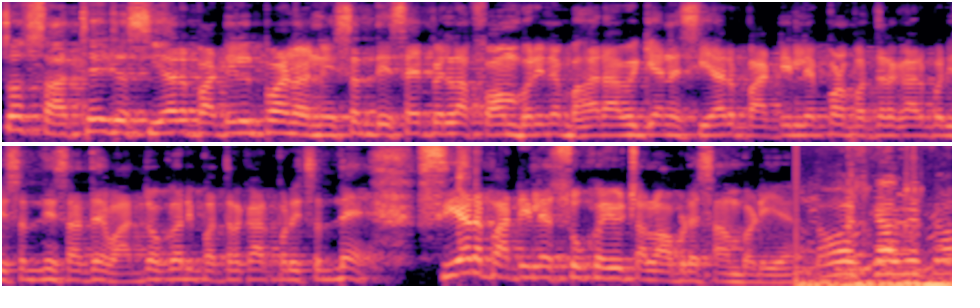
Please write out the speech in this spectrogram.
તો સાથે જ સી આર પાટીલ પણ નિષદ દેસાઈ પહેલાં ફોર્મ ભરીને બહાર આવી ગયા અને સી આર પાટીલે પણ પત્રકાર પરિષદની સાથે વાતો કરી. પત્રકાર પરિષદને સી આર પાટીલે શું કહ્યું? ચાલો આપણે સાંભળીએ. નમસ્કાર મિત્રો.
